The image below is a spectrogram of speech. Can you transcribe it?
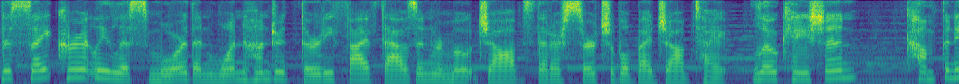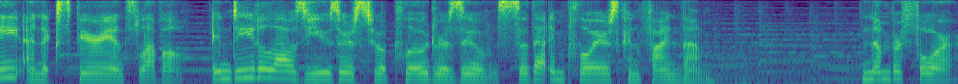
The site currently lists more than 135,000 remote jobs that are searchable by job type, location, company, and experience level. Indeed allows users to upload resumes so that employers can find them. Number 4.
